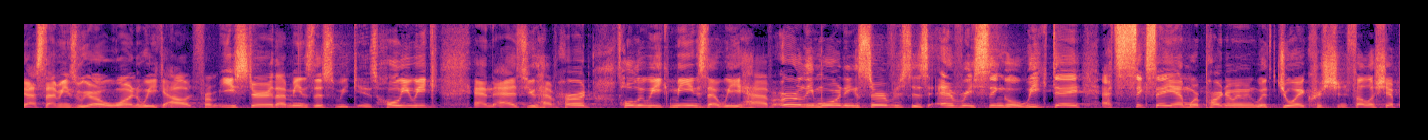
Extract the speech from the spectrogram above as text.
Yes, that means we are one week out from Easter. That means this week is Holy Week. And as you have heard, Holy Week means that we have early morning services every single weekday at 6 a.m. We're partnering with Joy Christian Fellowship.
